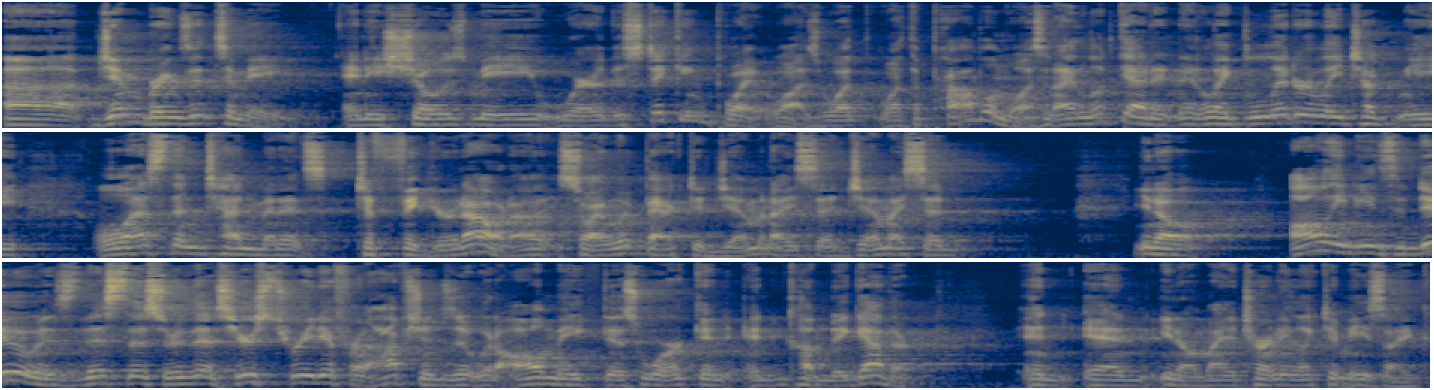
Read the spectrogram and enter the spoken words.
uh, jim brings it to me and he shows me where the sticking point was what what the problem was. And i looked at it and it like literally took me less than 10 minutes to figure it out. So i went back to jim and i said jim i said you know all he needs to do is this, this, or this. Here's three different options that would all make this work and, and come together. And and you know, my attorney looked at me, he's like,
